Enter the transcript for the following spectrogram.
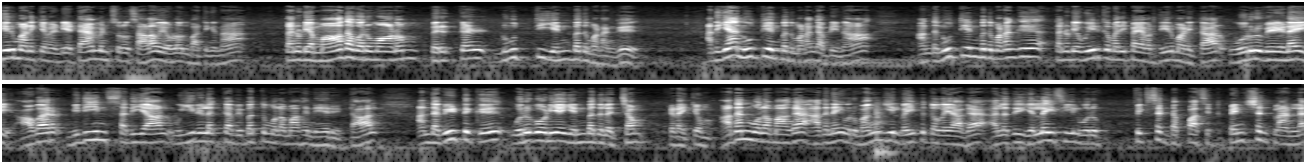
தீர்மானிக்க வேண்டிய டேம் இன்சூரன்ஸ் அளவு எவ்வளோன்னு பார்த்தீங்கன்னா தன்னுடைய மாத வருமானம் பெருக்கள் நூற்றி எண்பது மடங்கு. அது ஏன் நூற்றி எண்பது மடங்கு அப்படின்னா அந்த நூற்றி எண்பது மடங்கு தன்னுடைய உயிருக்கு மதிப்பை அவர் தீர்மானித்தார். ஒருவேளை அவர் விதியின் சதியால் உயிரிழக்க விபத்து மூலமாக நேரிட்டால் அந்த வீட்டுக்கு ஒரு கோடியே எண்பது லட்சம் கிடைக்கும். அதன் மூலமாக அதனை ஒரு வங்கியில் வைப்பு தொகையாக அல்லது எல்ஐசியில் ஒரு ஃபிக்ஸட் டெபாசிட் பென்ஷன் பிளான்ல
